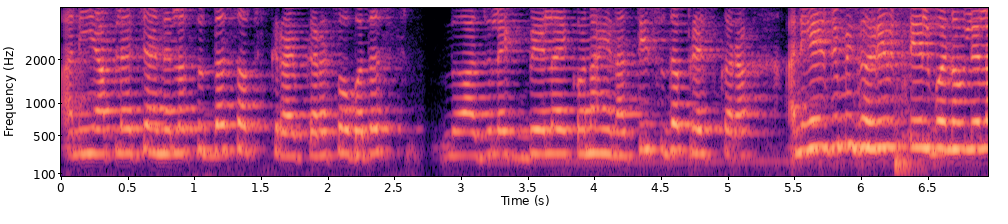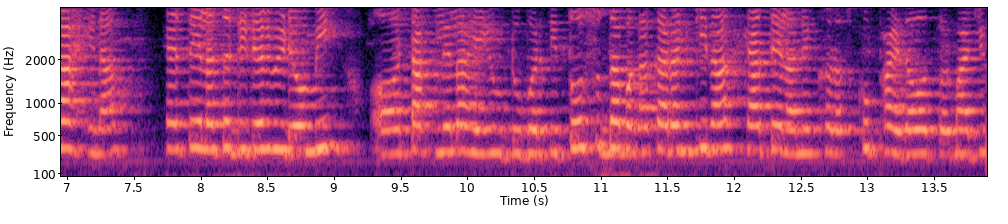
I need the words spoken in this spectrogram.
आणि आपल्या चॅनललासुद्धा सबस्क्राईब करा. सोबतच बाजूला एक बेल आयकॉन आहे ना ती सुद्धा प्रेस करा. आणि हे जे मी घरी तेल बनवलेलं आहे ना ह्या तेलाचा डिटेल व्हिडिओ मी टाकलेला आहे यूट्यूबवरती तो सुद्धा बघा कारण की ना ह्या तेलाने खरंच खूप फायदा होतो माझी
